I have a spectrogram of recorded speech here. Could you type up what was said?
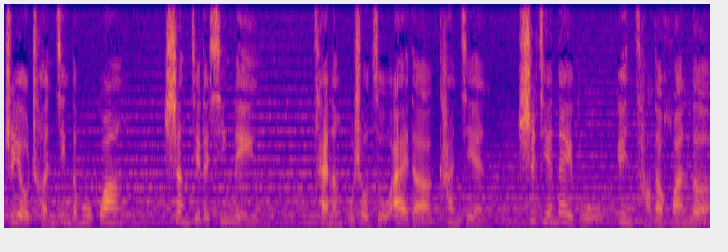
只有纯净的目光、圣洁的心灵，才能不受阻碍地看见。世界内部蕴藏的欢乐。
